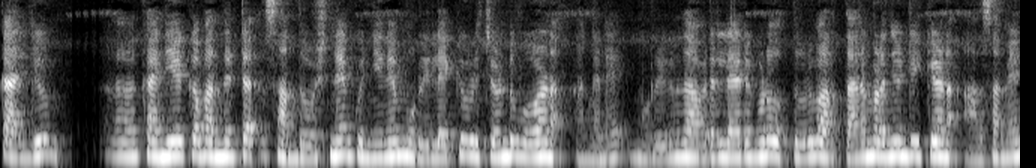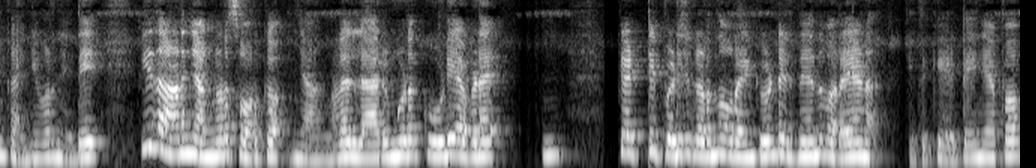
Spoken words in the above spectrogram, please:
കല്ലും കനിയൊക്കെ വന്നിട്ട് സന്തോഷിനെ കുഞ്ഞിനെ മുറിയിലേക്ക് വിളിച്ചുകൊണ്ട് പോവാണ്. അങ്ങനെ മുറിയിൽ നിന്ന് അവരെല്ലാരും കൂടെ ഒത്തുകൂടി വർത്താനം പറഞ്ഞുകൊണ്ടിരിക്കുകയാണ്. ആ സമയം കനി പറഞ്ഞു ഇതേ ഇതാണ് ഞങ്ങളുടെ സ്വർഗം ഞങ്ങളെല്ലാരും കൂടെ കൂടി അവിടെ കെട്ടിപ്പിടിച്ച് കിടന്ന് ഉറങ്ങിക്കൊണ്ടിരുന്നതെന്ന് പറയാണ്. ഇത് കേട്ട് കഴിഞ്ഞപ്പോൾ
